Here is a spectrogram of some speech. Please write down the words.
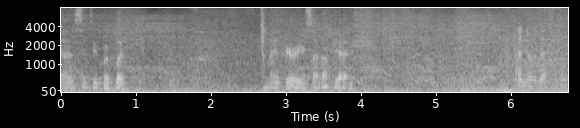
Yeah, thing too quickly. My Imperium's not up yet. I know that.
